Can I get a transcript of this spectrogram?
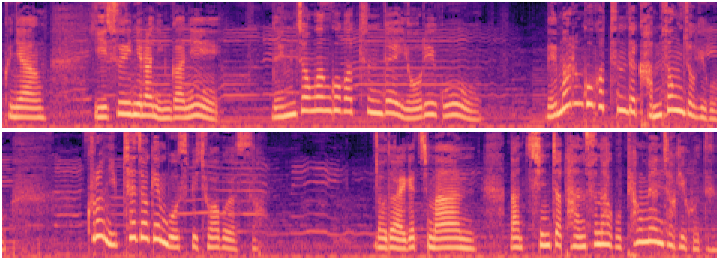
그냥 이수인이란 인간이 냉정한 것 같은데 여리고 메마른 것 같은데 감성적이고 그런 입체적인 모습이 좋아 보였어. 너도 알겠지만 난 진짜 단순하고 평면적이거든.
